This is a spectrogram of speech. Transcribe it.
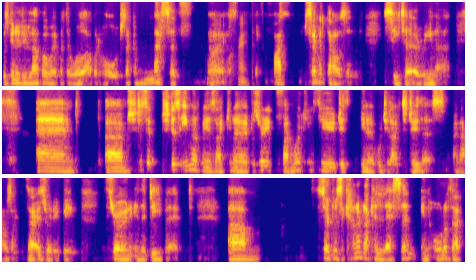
was going to do La Boheme at the Royal Albert Hall which is like a massive uh, Right, right. like five seven thousand seater arena. And um, she just said, she just emailed me as like you know it was really fun working with you. Did you know would you like to do this? And I was like that is really being thrown in the deep end. Um, so it was a kind of like a lesson in all of that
